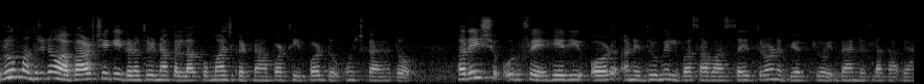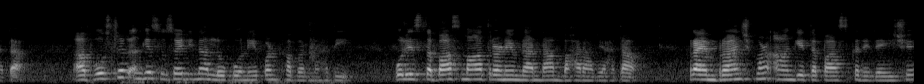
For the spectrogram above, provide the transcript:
ગૃહમંત્રીનો આભાર છે કે ગણતરીના કલાકોમાં જ ઘટના પરથી પડદો ઊંચકાયો હતો। હરીશ ઉર્ફે હેરી ઓડ અને ધ્રુમિલ વસાવા સહિત ત્રણ વ્યક્તિઓએ બેનર લગાવ્યા હતા. આ પોસ્ટર અંગે સોસાયટીના લોકોને પણ ખબર ન હતી પોલીસ તપાસમાં ત્રણેયના નામ બહાર આવ્યા હતા. ક્રાઇમ બ્રાન્ચ પણ આ અંગે તપાસ કરી રહી છે.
